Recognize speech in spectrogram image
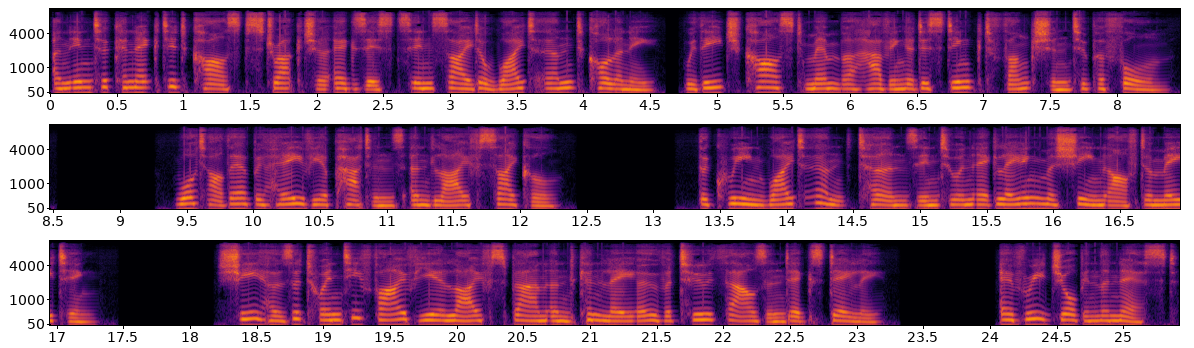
An interconnected caste structure exists inside a white ant colony, with each caste member having a distinct function to perform. What are their behavior patterns and life cycle? The queen white ant turns into an egg-laying machine after mating. She has a 25-year lifespan and can lay over 2,000 eggs daily. Every job in the nest,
